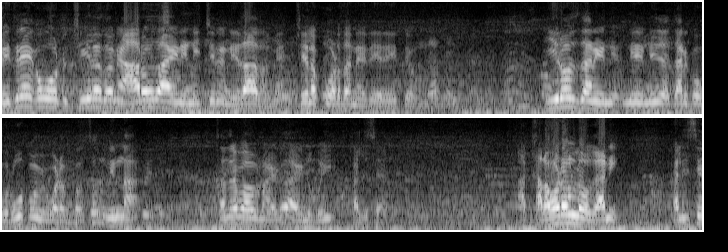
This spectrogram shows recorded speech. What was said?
వ్యతిరేక ఓటు చీలదని ఆ రోజు ఆయన ఇచ్చిన నినాదం చీలకూడదనేది ఏదైతే ఉందో ఈరోజు దాని దానికి ఒక రూపం ఇవ్వడం కోసం నిన్న చంద్రబాబు నాయుడు ఆయన పోయి కలిశాడు ఆ కలవడంలో కానీ కలిసే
